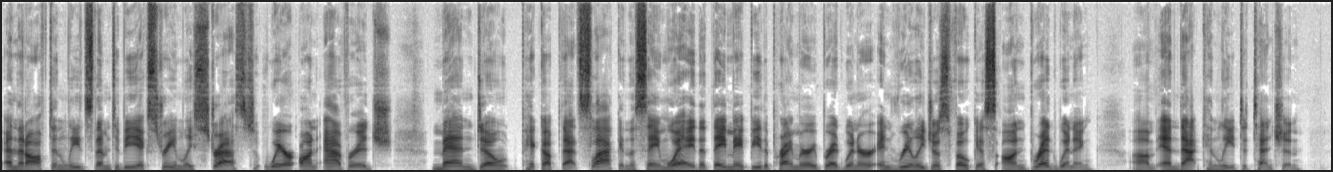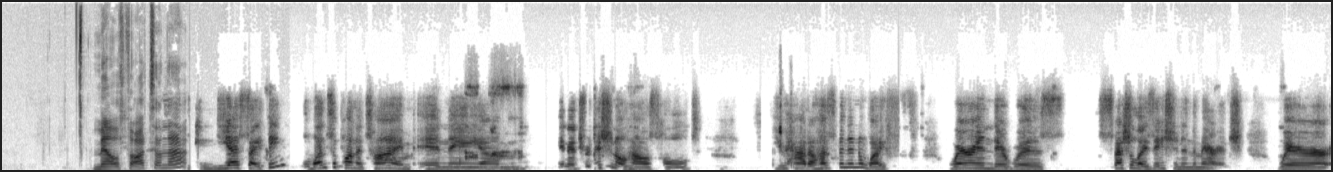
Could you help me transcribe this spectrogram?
and that often leads them to be extremely stressed, where on average, men don't pick up that slack in the same way, that they may be the primary breadwinner and really just focus on breadwinning. Um, and that can lead to tension. Mel, thoughts on that? Yes, I think once upon a time in a um, in a traditional household, you had a husband and a wife wherein there was specialization in the marriage where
